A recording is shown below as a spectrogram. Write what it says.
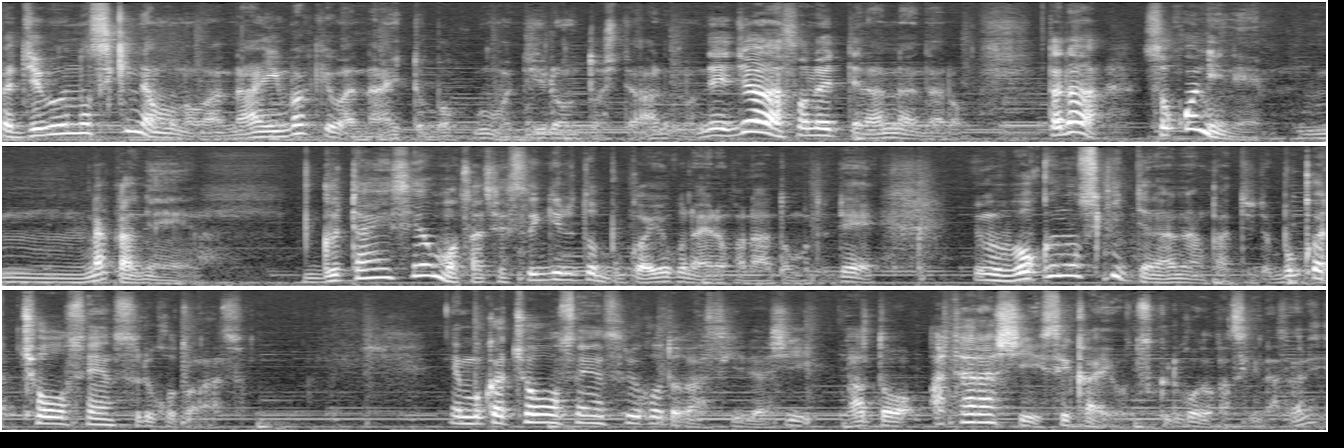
ぱ自分の好きなものがないわけはないと僕も持論としてあるのでじゃあそれって何なんだろう。ただそこにねうんなんかね具体性を持たせすぎると僕は良くないのかなと思っててでも僕の好きって何なのかっていうと僕は挑戦することなんですよ。で僕は挑戦することが好きだしあと新しい世界を作ることが好きなんですよね。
